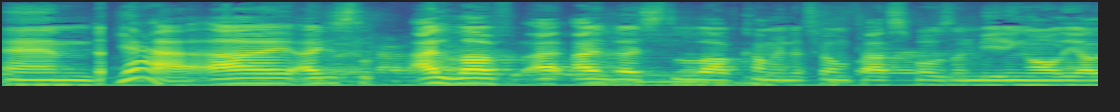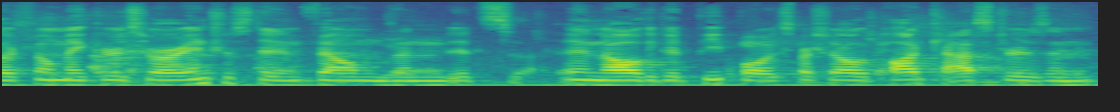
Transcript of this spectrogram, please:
and yeah, I, I just I love I, I just love coming to film festivals and meeting all the other filmmakers who are interested in films, and it's and all the good people, especially all the podcasters, and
